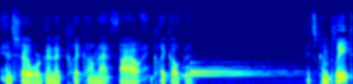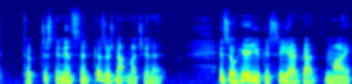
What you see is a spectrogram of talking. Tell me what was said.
And so we're going to click on that file and click open. It's complete. It took just an instant because there's not much in it. And so here you can see I've got my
